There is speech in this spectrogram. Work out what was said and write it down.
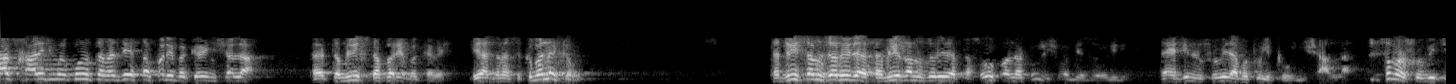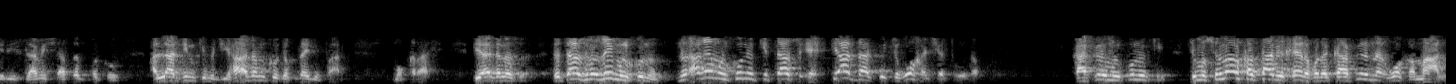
تاسو خارج ملکونو ته وځي سفر وکړي ان شاء الله تبلیغ سفر وکړي یا څنګه کوم نه کوم تدریس هم ضروري ده تبلیغ هم ضروري ده تصوف او ټول شو به ضروري دي دا دین له شوبې دا به ټول کوو ان شاء الله څومره شوبې چې اسلامي سیاست پکو الله دین کې به جهاد هم کو د خدای لپاره مقراسی یا د نس د تاسو روزي ملکونو نو هغه ملکونو کې تاسو احتیاط دا کوئ چې غوخه شته ونه کافر ملکونو کې چې مسلمان خطاب خیر خو د کافر نه وکه مال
